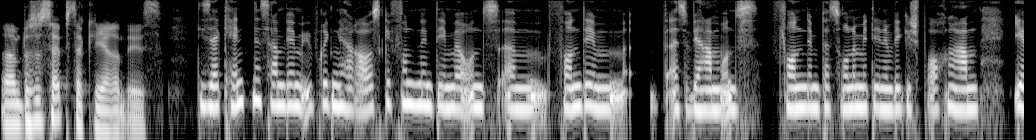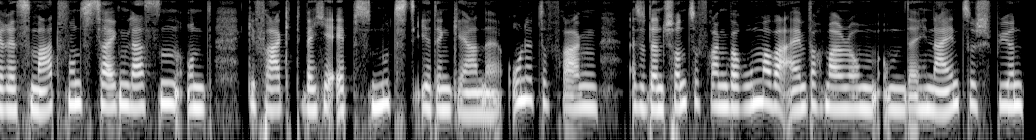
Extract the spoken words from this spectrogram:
ähm, dass es selbsterklärend ist. Diese Erkenntnis haben wir im Übrigen herausgefunden, indem wir uns ähm, von dem also wir haben uns von den Personen, mit denen wir gesprochen haben, ihre Smartphones zeigen lassen und gefragt, welche Apps nutzt ihr denn gerne? Ohne zu fragen, also dann schon zu fragen, warum, aber einfach mal, um, um da hineinzuspüren,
